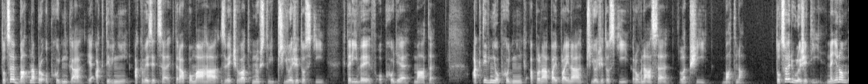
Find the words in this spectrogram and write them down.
To, co je batna pro obchodníka, je aktivní akvizice, která pomáhá zvětšovat množství příležitostí, který vy v obchodě máte. Aktivní obchodník a plná pipeline příležitostí rovná se lepší batna. To, co je důležitý, není jenom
